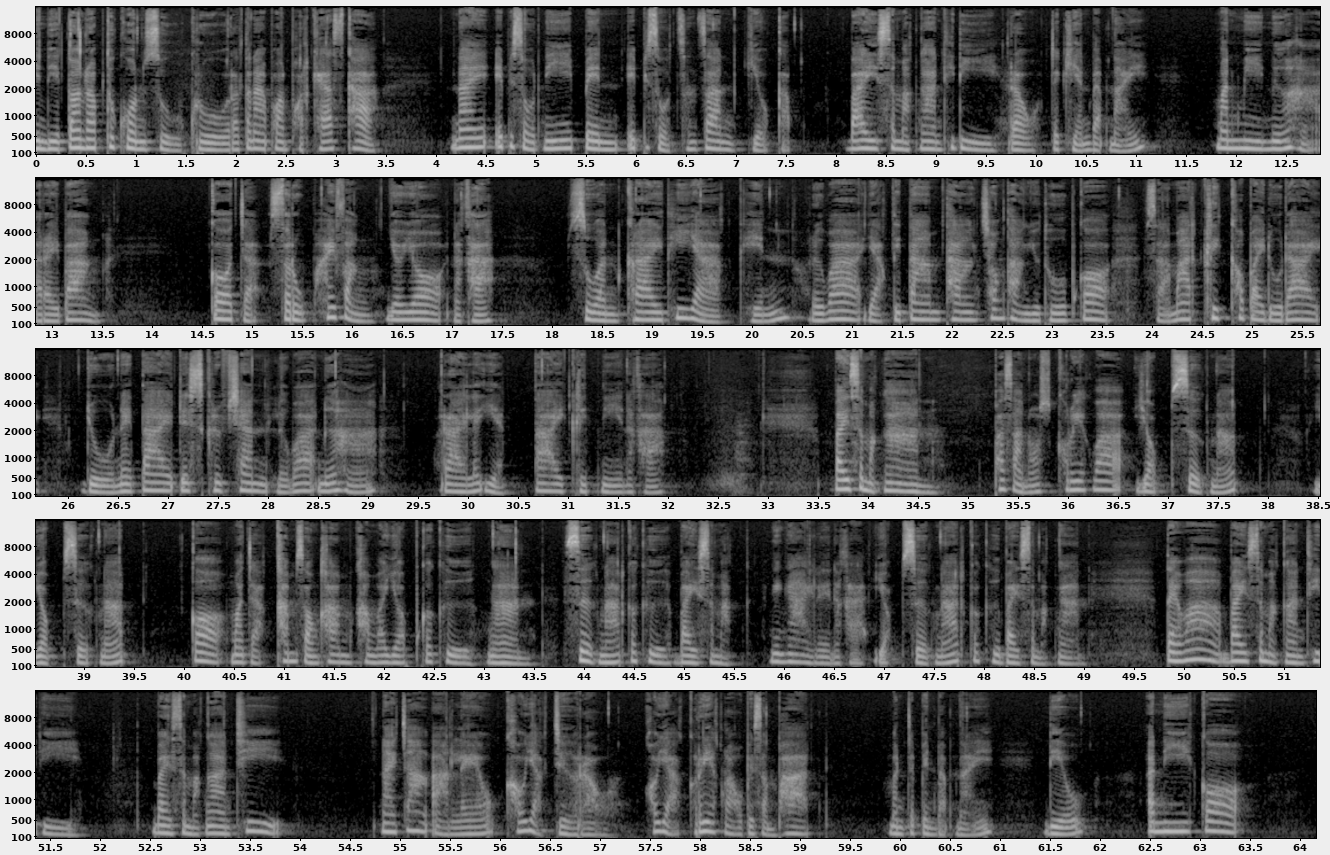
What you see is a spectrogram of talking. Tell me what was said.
ยินดีต้อนรับทุกคนสู่ครูรัตนาพรพอดแคสต์ค่ะ ใน episode นี้เป็น episode สั้นๆ เกี่ยวกับใบสมัครงานที่ดีเราจะเขียนแบบไหน มันมีเนื้อหาอะไรบ้าง ก็จะสรุปให้ฟังย่อๆนะคะ ส่วนใครที่อยากเห็น หรือว่าอยากติดตามทางช่องทาง YouTube ก็สามารถคลิกเข้าไปดูได้ อยู่ในใต้ description หรือว่าเนื้อหา รายละเอียดใต้คลิปนี้นะคะ ใบสมัครงาน ภาษานอสเขาเรียกว่า job search นัด job search นัดก็มาจากคำสองคำคำว่า job ก็คืองาน search นัดก็คือใบสมัครง่าย ๆเลยนะคะ job search นัดก็คือใบสมัครงาน แต่ว่าใบสมัครงานที่ดี ใบสมัครงานที่นายจ้างอ่านแล้วเขาอยากเจอเรา เขาอยากเรียกเราไปสัมภาษณ์ มันจะเป็นแบบไหน เดี๋ยว อันนี้ก็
